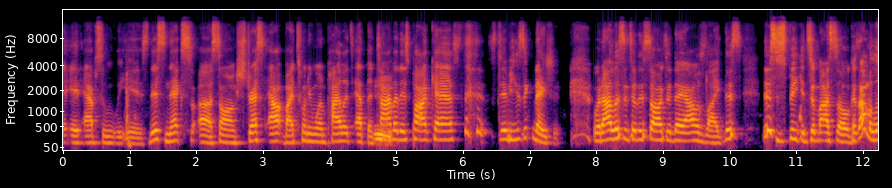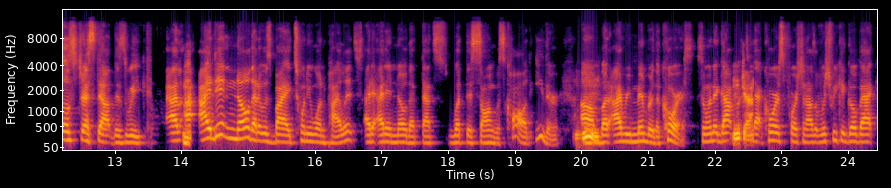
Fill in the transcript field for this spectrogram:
It absolutely is. This next uh, song, Stressed Out by 21 Pilots, at the Mm. time of this podcast, STEMusic Nation. When I listened to this song today, I was like, this, this is speaking to my soul because I'm a little stressed out this week. I, I, I didn't know that it was by 21 Pilots. I, I didn't know that that's what this song was called either. Um, Mhm. but I remember the chorus. So when it got to Okay. that chorus portion, I was like, wish we could go back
